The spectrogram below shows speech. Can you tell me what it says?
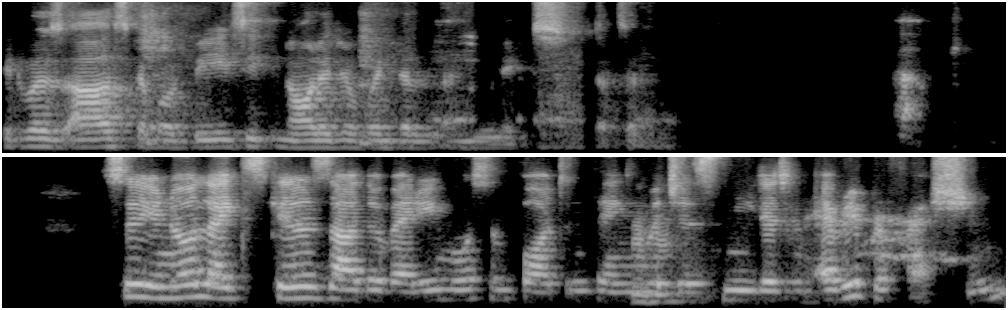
it was asked about basic knowledge of Wintel and Unix. That's it. So, you know, like skills are the very most important thing mm-hmm. which is needed in every profession.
